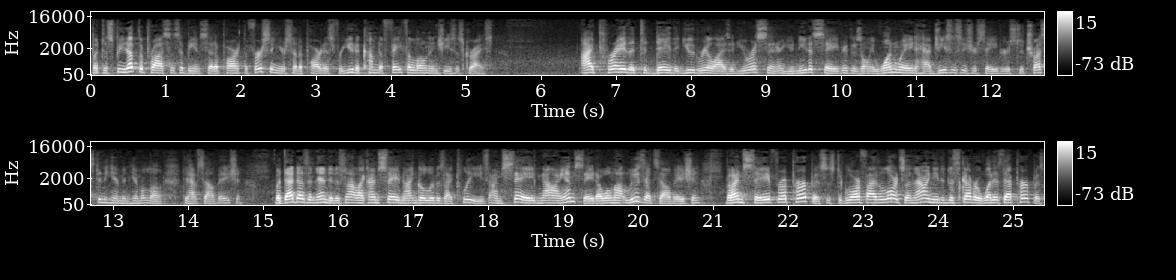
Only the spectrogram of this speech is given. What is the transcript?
But to speed up the process of being set apart, the first thing you're set apart is for you to come to faith alone in Jesus Christ. I pray that today that you'd realize that you're a sinner, you need a Savior. There's only one way to have Jesus as your Savior, is to trust in Him and Him alone to have salvation. But that doesn't end it. It's not like I'm saved and I can go live as I please. I'm saved. Now I am saved. I will not lose that salvation, but I'm saved for a purpose. It's to glorify the Lord. So now I need to discover what is that purpose.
